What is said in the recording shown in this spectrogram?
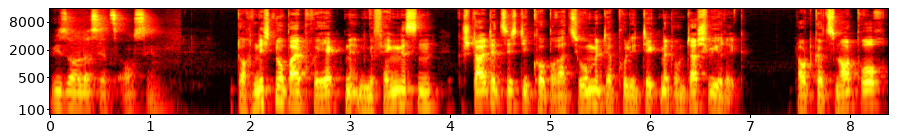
wie soll das jetzt aussehen. Doch nicht nur bei Projekten in Gefängnissen gestaltet sich die Kooperation mit der Politik mitunter schwierig. Laut Götz Nordbruch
